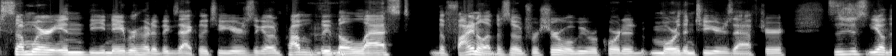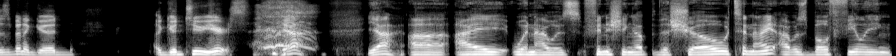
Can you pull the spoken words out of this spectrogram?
somewhere in the neighborhood of exactly two years ago, and probably Mhm. the last, the final episode for sure will be recorded more than two years after. So this is just you know, this has been a good, a good two years. yeah yeah uh i when i was finishing up the show tonight i was both feeling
